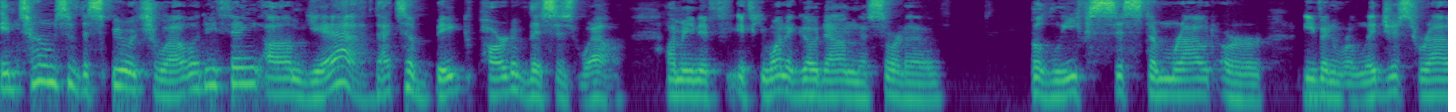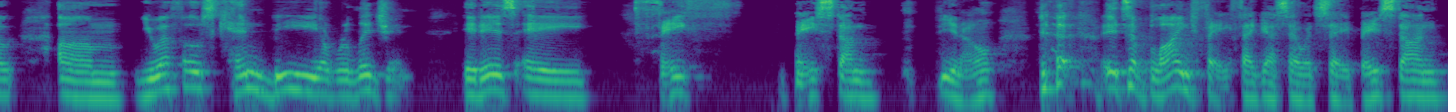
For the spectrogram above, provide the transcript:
in terms of the spirituality thing, um, yeah, that's a big part of this as well. I mean, if if you want to go down the sort of belief system route or even religious route, um, UFOs can be a religion. It is a faith based on, you know, it's a blind faith, I guess I would say, based on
